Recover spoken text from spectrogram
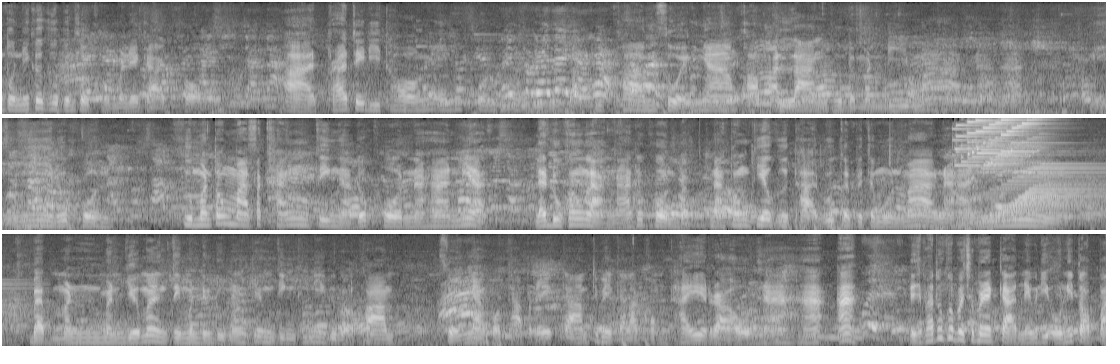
นตัวนี้ก็คือเป็นส่วนของบรรยากาศของอาพระเจดีย์ทองนั่เองทุกคนข้างหลังบรรยากาศคือความสวยงามความอลังคือแบบมันดีมากนะฮะนี่ทุกคนคือมันต้องมาสักครั้งจริงๆอะทุกคนนะฮะเนี่ยและดูข้างหลังนะ ทุกคนแบบนักท่องเที่ยวคือถ่ายรูปกันเป็นจำนวนมากนะฮะนี่แบบมันมันเยอะมากจริงๆมันดึงดูดนักท่องเที่ยวจริงๆที่นี่คือแบบความสวยงามของสถาปัตยกรรมที่เป็นเอกลักษณ์ของไทยเรานะฮะอะเดี๋ยวจะพาทุกคนไปชมบรรยากาศในวิดีโอนี้ต่อไป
